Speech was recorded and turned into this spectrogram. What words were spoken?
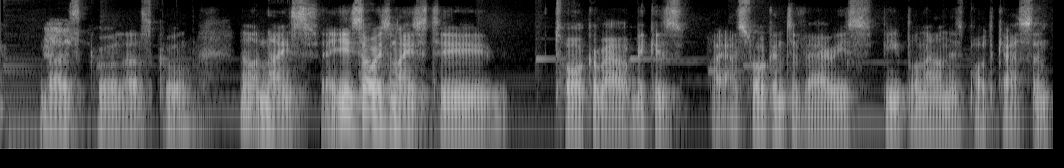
that's cool. That's cool. Oh, nice. It's always nice to talk about because I, I've spoken to various people now on this podcast and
